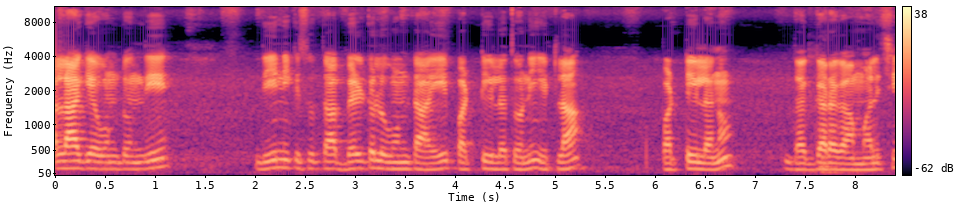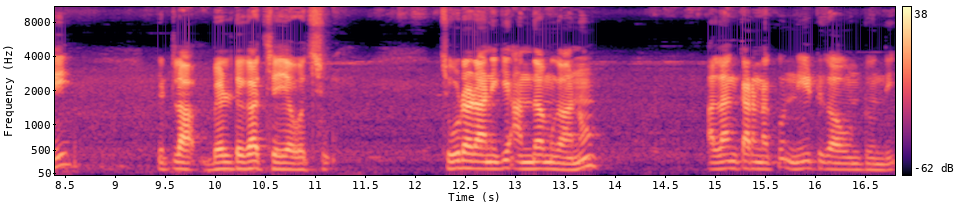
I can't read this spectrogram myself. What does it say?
అలాగే ఉంటుంది. దీనికి సుత బెల్టులు ఉంటాయి పట్టీలతోని ఇట్లా పట్టీలను దగ్గరగా మలిచి ఇట్లా బెల్ట్గా చేయవచ్చు. చూడడానికి అందంగాను అలంకరణకు నీట్గా ఉంటుంది.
